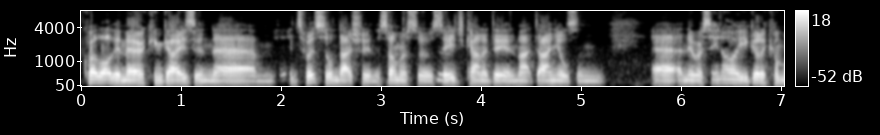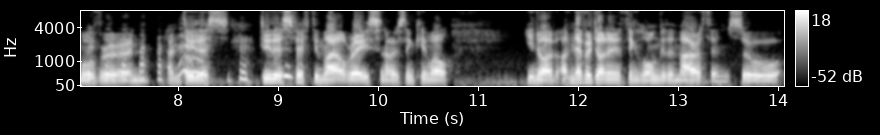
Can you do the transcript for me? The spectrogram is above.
quite a lot of the American guys in um, in Switzerland actually in the summer. So hmm. Sage Canaday and Matt Daniels, and uh, and they were saying, "Oh, you got to come over and, and do this do this fifty mile race." And I was thinking, well, you know, I've, I've never done anything longer than marathons, so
